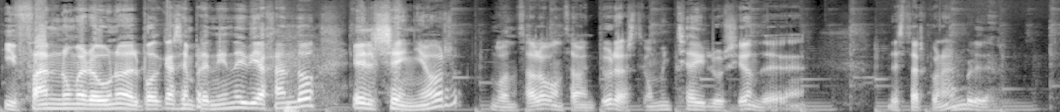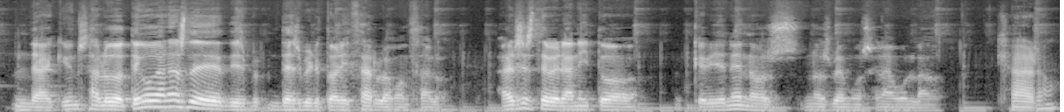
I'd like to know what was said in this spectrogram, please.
y fan número uno del podcast Emprendiendo y Viajando, el señor Gonzalo Gonzaventuras. Tengo mucha ilusión de, estar con él. Hombre, de aquí un saludo. Tengo ganas de desvirtualizarlo, Gonzalo. A ver si este veranito que viene nos, nos vemos en algún lado. Claro,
